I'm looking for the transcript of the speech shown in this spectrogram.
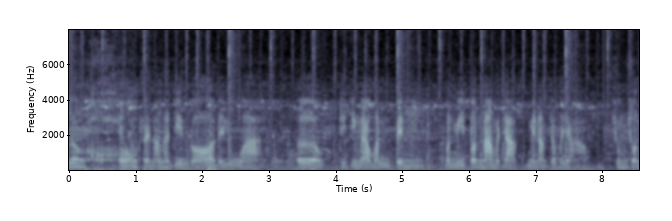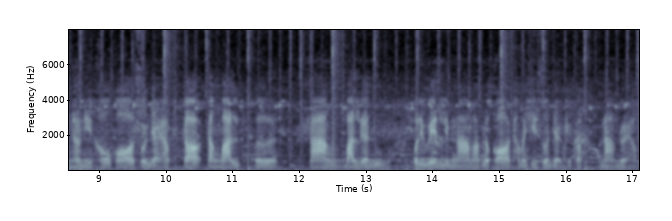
เรื่องของ ของใส่น้ำท่าจีนก็ได้รู้ว่า เออที่จริงแล้วมันเป็นมันมีต้นน้ำมาจากแม่น้ำเจ้าพระยาครับชุมชนแถวนี้เขาก็ส่วนใหญ่ครับ ก็ตั้งบ้านเออสร้างบ้านเรือนอยู่บริเวณริมน้ำครับ แล้วก็ทำอาชีพส่วนใหญ่เกี่ยวกับน้ำด้วยครับ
